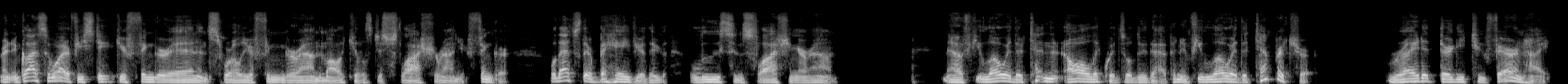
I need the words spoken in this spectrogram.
Right? In a glass of water, if you stick your finger in and swirl your finger around, the molecules just slosh around your finger. Well, that's their behavior. They're loose and sloshing around. Now, if you lower the te- all liquids will do that, but if you lower the temperature right at 32 Fahrenheit,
